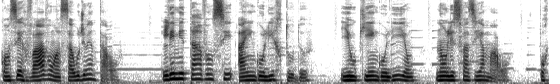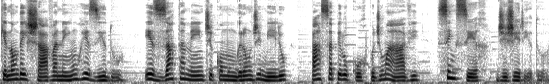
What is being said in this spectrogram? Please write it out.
conservavam a saúde mental. Limitavam-se a engolir tudo, e o que engoliam não lhes fazia mal, porque não deixava nenhum resíduo, exatamente como um grão de milho passa pelo corpo de uma ave sem ser digerido.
